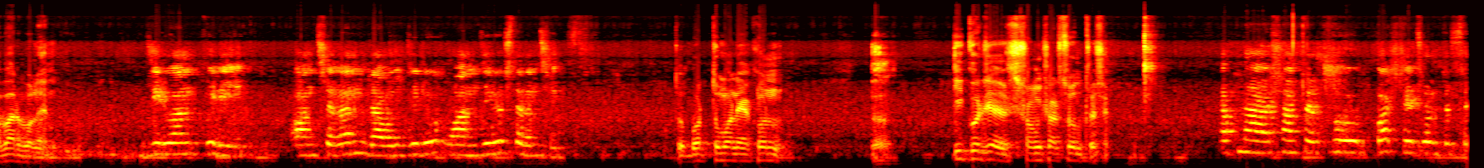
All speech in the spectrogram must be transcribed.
আবার বলেন। Zero one three one seven double zero one zero seven six. তো বর্তমানে এখন কি করে সংসার চলতেছে? আপনার সংসার খুব কষ্টে চলতেছে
